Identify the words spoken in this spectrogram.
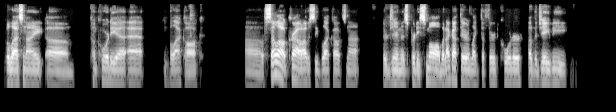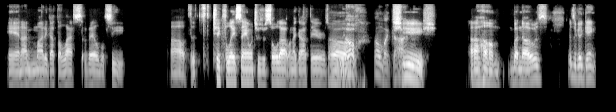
well, last night, um, Concordia at Blackhawk. Uh, sellout crowd. Obviously, Blackhawks not their gym is pretty small, but I got there in like the third quarter of the JV, and I might have got the last available seat. Uh, the Chick Fil A sandwiches were sold out when I got there. It oh, oh my god! Sheesh. Um, but no, it was it was a good game.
